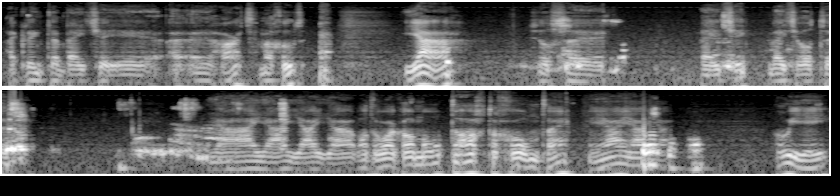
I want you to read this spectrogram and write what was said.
Hij klinkt een beetje hard, maar goed. Ja, zoals, weet je, weet je wat... Ja, ja, ja, ja. Wat hoor ik allemaal op de achtergrond, hè? Ja, ja, ja. O jee.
